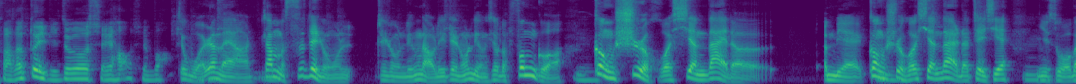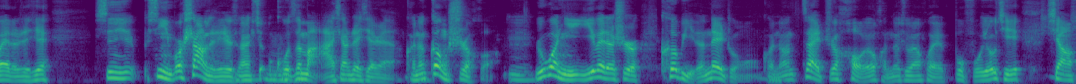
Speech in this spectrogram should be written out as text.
把它对比，就说谁好谁不好。就我认为啊，詹姆斯这种这种领导力、这种领袖的风格嗯，更适合现在的 NBA，更适合现在的这些嗯。你所谓的这些新一新一波上来的这些球员，库兹马啊，像这些人，可能更适合。嗯。如果你一味的是科比的那种，可能在之后有很多球员会不服，尤其像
